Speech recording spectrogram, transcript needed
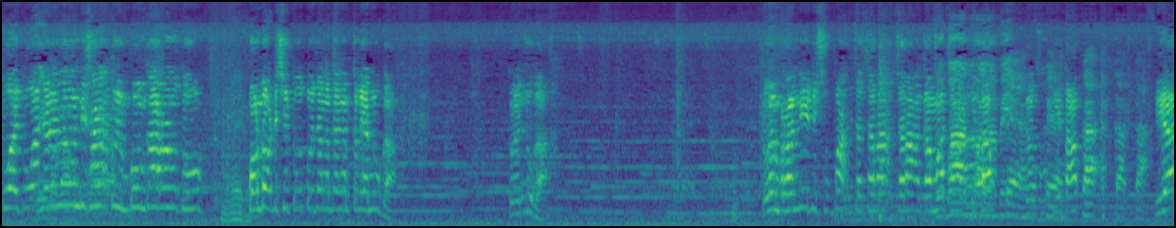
Kita tuh nyetua tua jangan jangan di sana tuh bongkar tuh. Pondok di situ tuh jangan jangan kalian juga. Kalian juga. Kalian berani disumpah cara cara agama Coba, cara coba, kitab. Nabi. dan kitab ya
